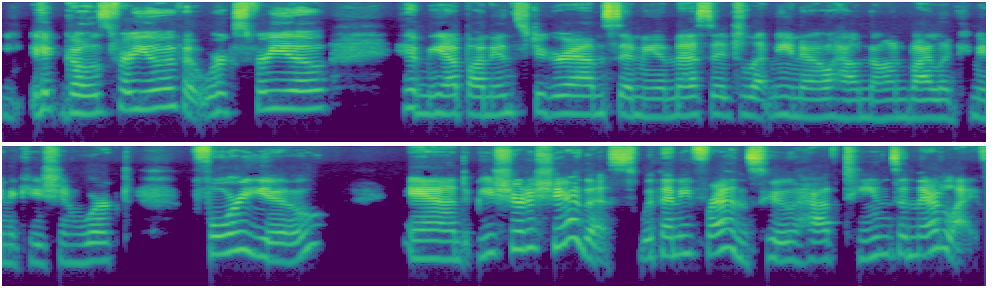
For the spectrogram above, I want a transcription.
it goes for you, if it works for you. Hit me up on Instagram, send me a message, let me know how nonviolent communication worked for you. And be sure to share this with any friends who have teens in their life.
